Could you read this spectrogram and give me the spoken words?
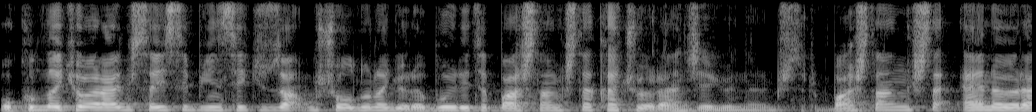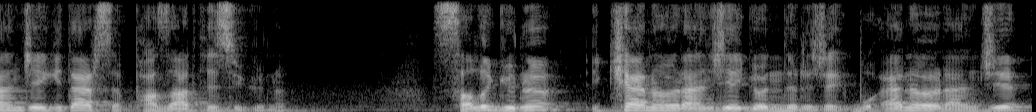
Okuldaki öğrenci sayısı 1860 olduğuna göre bu ileti başlangıçta kaç öğrenciye göndermiştir? Başlangıçta en öğrenciye giderse pazartesi günü. Salı günü 2 en öğrenciye gönderecek. Bu en öğrenci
